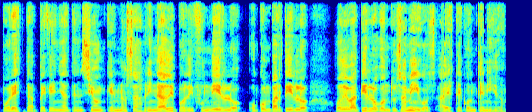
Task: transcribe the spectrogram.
por esta pequeña atención que nos has brindado y por difundirlo o compartirlo o debatirlo con tus amigos a este contenido.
